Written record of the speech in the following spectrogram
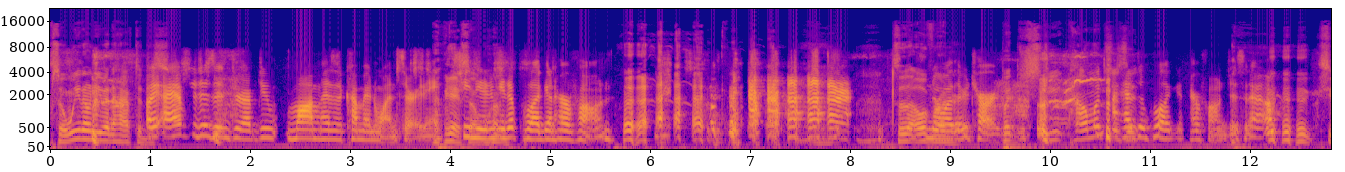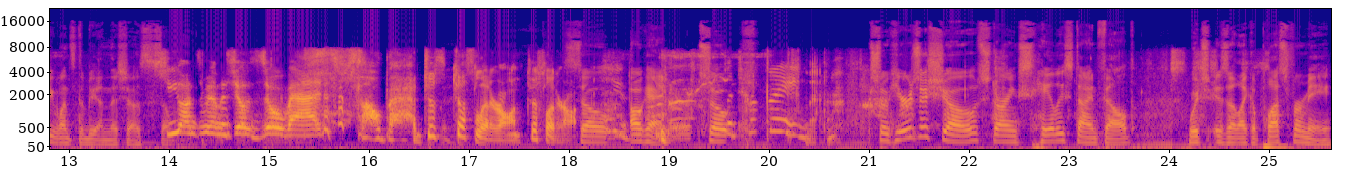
so we don't even have to. I, I have to just interrupt you. Mom has to come in once already. Okay, she so needed one- me to plug in her phone. So the over no other charge. But she, how much I had it? to plug in her phone just now. she wants to be on the show. So, she wants to be on the show so bad. So bad. Just just let her on. Just let her on. so okay. So the time. so here's a show starring Hailee Steinfeld, which is a, like a plus for me.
